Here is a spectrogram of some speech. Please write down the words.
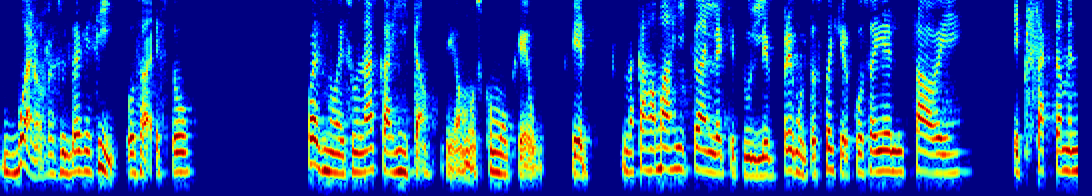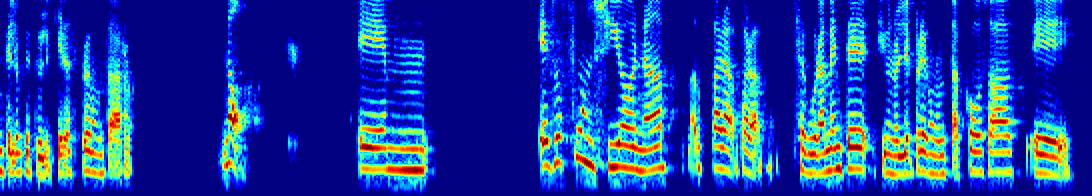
Bueno, resulta que sí, o sea, esto pues no es una cajita, digamos como que, una caja mágica en la que tú le preguntas cualquier cosa y él sabe exactamente lo que tú le quieras preguntar. No. Em, eso funciona para, para, seguramente, si uno le pregunta cosas, eh,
